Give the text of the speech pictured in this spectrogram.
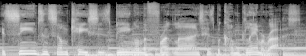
it seems in some cases being on the front lines has become glamorized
